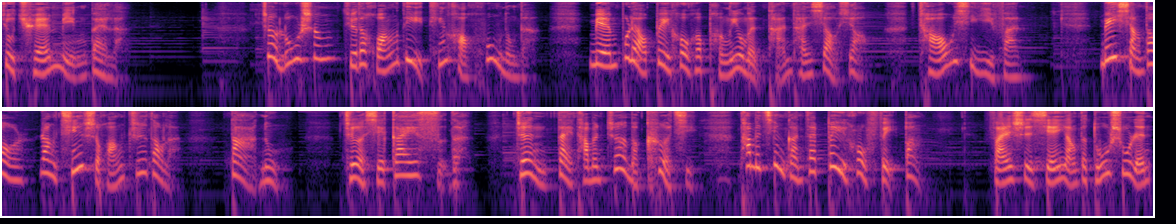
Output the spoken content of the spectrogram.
就全明白了。这卢生觉得皇帝挺好糊弄的，免不了背后和朋友们谈谈笑笑，嘲戏一番。没想到让秦始皇知道了，大怒：这些该死的！朕待他们这么客气，他们竟敢在背后诽谤！凡是咸阳的读书人，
